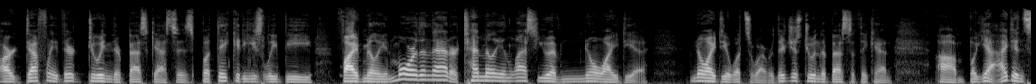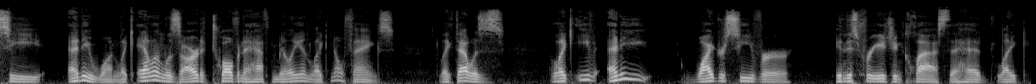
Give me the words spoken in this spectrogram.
are definitely they're doing their best guesses, but they could easily be five million more than that or ten million less. You have no idea, no idea whatsoever. They're just doing the best that they can. Um, but yeah, I didn't see anyone like Allen Lazard at twelve and a half million. Like no thanks. Like that was like even any wide receiver in this free agent class that had like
